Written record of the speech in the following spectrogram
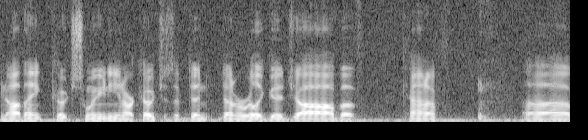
you know I think Coach Swinney and our coaches have done done a really good job of kind of uh,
